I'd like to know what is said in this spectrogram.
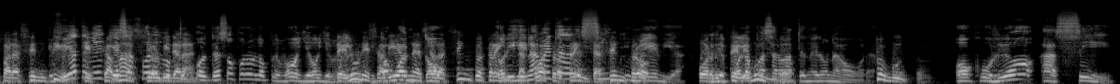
Para y fíjate bien que esos fueron, los, de esos fueron los primeros. Oye, oye, de lunes a viernes a las 5.30, Originalmente era de 5 y media, y después lo pasaron a tener una hora. Ocurrió así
